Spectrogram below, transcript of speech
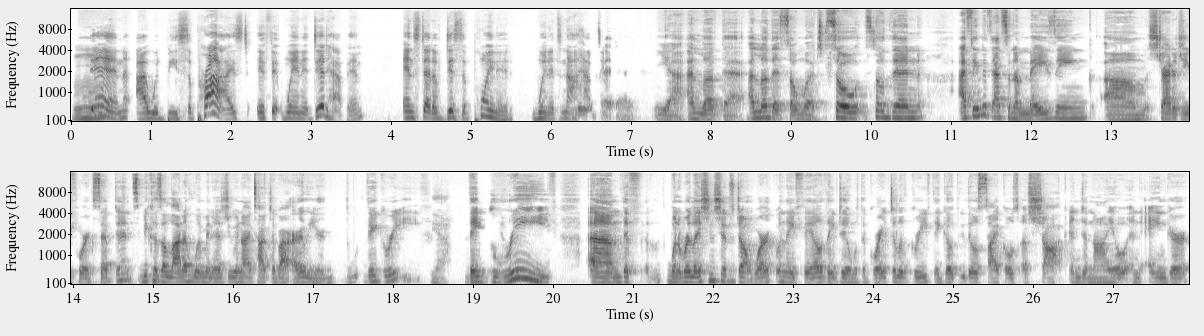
mm-hmm. then I would be surprised if it when it did happen instead of disappointed when it's not happening. Yeah, I love that. I love that so much. So so then I think that that's an amazing um, strategy for acceptance because a lot of women, as you and I talked about earlier, they grieve. Yeah, they grieve. Um, the, when relationships don't work, when they fail, they deal with a great deal of grief. They go through those cycles of shock and denial and anger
